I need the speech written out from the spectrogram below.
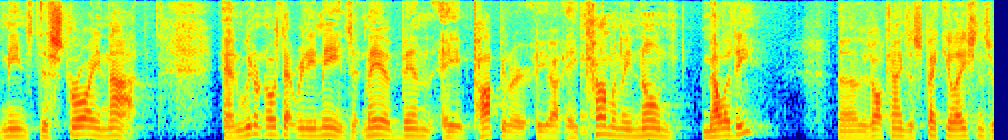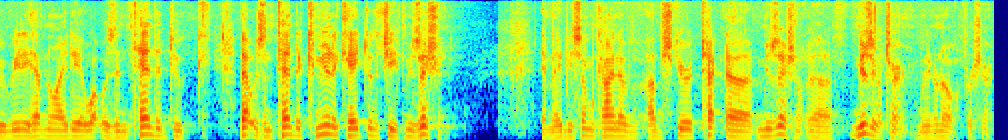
means destroy not. And we don't know what that really means. It may have been a popular, a commonly known melody. Uh, there's all kinds of speculations. We really have no idea what was intended to, that was intended to communicate to the chief musician. It may be some kind of obscure tech, uh, musician, uh, musical term. We don't know for sure.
